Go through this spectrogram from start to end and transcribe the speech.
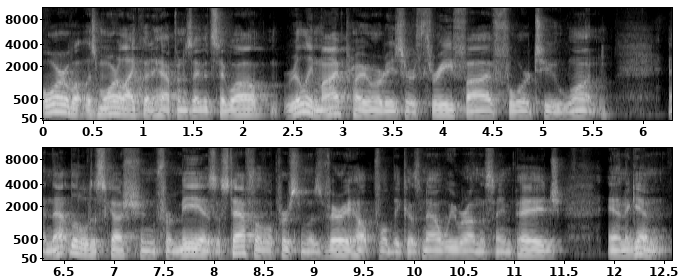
Or what was more likely to happen is they would say, well, really, my priorities are three, five, four, two, one. And that little discussion for me as a staff level person was very helpful because now we were on the same page. And again,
